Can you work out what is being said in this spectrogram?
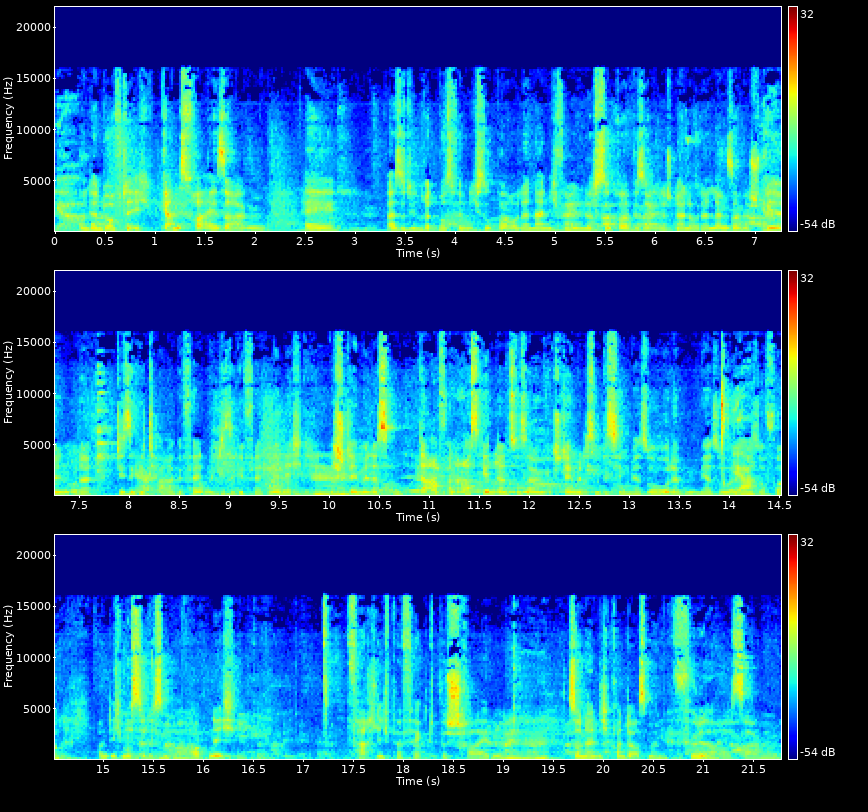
Ja. Und dann durfte ich ganz frei sagen, hey, also den Rhythmus finde ich super oder nein, ich finde ihn nicht super, wir sollten das schneller oder langsamer spielen oder diese Gitarre gefällt mir, diese gefällt mir nicht. Mhm. Ich stelle mir das und davon ausgehend dann zu sagen, ich stelle mir das ein bisschen mehr so oder mehr so oder Ja. mehr so vor und ich musste das überhaupt nicht fachlich perfekt beschreiben, Mhm. sondern ich konnte aus meinem Gefühl heraus sagen,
